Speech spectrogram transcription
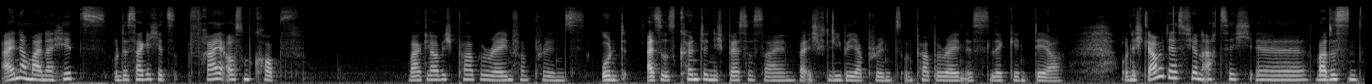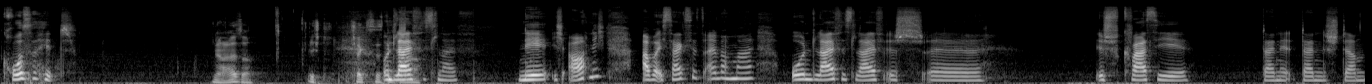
einer meiner Hits, und das sage ich jetzt frei aus dem Kopf, war, glaube ich, Purple Rain von Prince. Und also es könnte nicht besser sein, weil ich liebe ja Prince und Purple Rain ist legendär. Und ich glaube, der ist 84, äh, war das ein großer Hit. Ja, also. Ich check's jetzt Und Life nach. is Life. Nee, ich auch nicht. Aber ich sag's jetzt einfach mal. Und Life is Life ist, äh, ist quasi deine, deine, Stern,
